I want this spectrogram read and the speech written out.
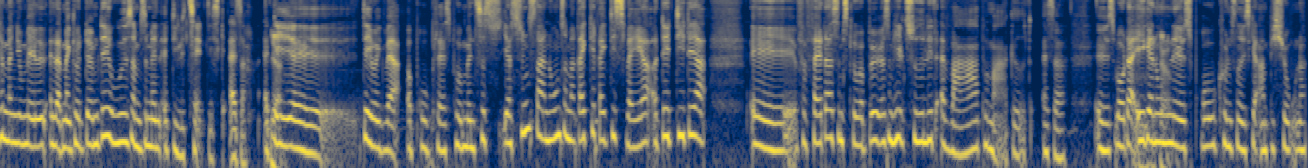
kan man jo melde, eller man kan jo dømme det ude som simpelthen er dilettantisk. Altså, at ja. det, øh, det er jo ikke værd at bruge plads på. Men så, jeg synes, der er nogen, som er rigtig, rigtig svære, og det er de der øh, forfattere, som skriver bøger, som helt tydeligt er varer på markedet. Altså, øh, hvor der ikke er mm, nogen ja. øh, sprogkunstneriske ambitioner.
